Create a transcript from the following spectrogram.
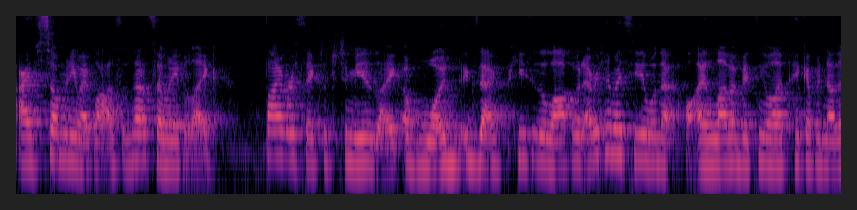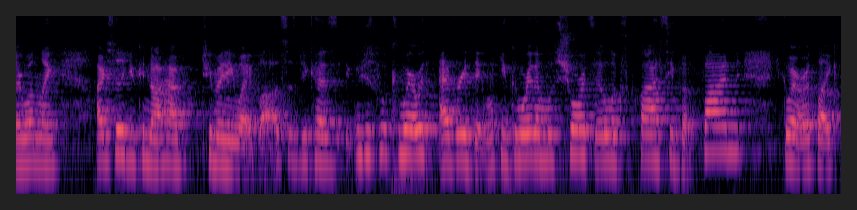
I have so many white blouses, not so many, but like five or six, which to me is like of one exact piece is a lot. But every time I see one that I love and fits me well, I pick up another one. Like I just feel like you cannot have too many white blouses because you just can wear it with everything. Like you can wear them with shorts, it looks classy but fun. You can wear it with like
